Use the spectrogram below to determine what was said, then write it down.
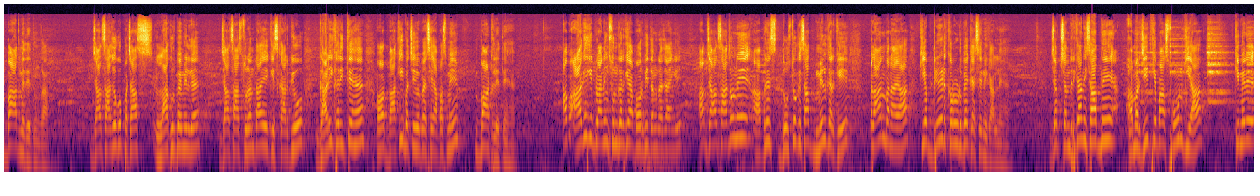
बाद में दे दूँगा। जालसाजों को पचास लाख रुपए मिल गए। जालसाज तुरंत आए, एक स्कॉर्पियो गाड़ी खरीदते हैं और बाकी बचे हुए पैसे आपस में बांट लेते हैं। अब आगे की प्लानिंग सुन करके आप और भी दंग रह जाएँगे। अब जालसाजों ने अपने दोस्तों के साथ मिल करके प्लान बनाया कि अब डेढ़ करोड़ रुपए कैसे निकालने हैं। जब चंद्रिका निषाद ने अमरजीत के पास फ़ोन किया कि मेरे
